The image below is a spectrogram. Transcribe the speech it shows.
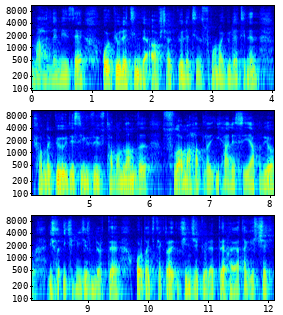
mahallemizde. O göletin de Avşar göletinin, sulama göletinin şu anda gövdesi %100 tamamlandı. Sulama hatları ihalesi yapılıyor. İşte 2024'te oradaki tekrar ikinci gölette hayata geçecek.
